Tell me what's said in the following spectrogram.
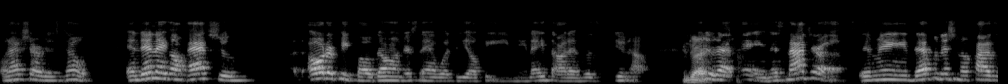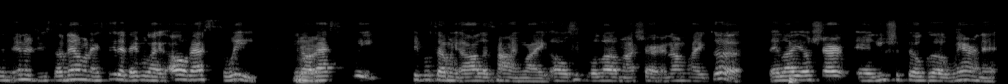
well, that shirt is dope. And then they gonna ask you, older people don't understand what DOP mean. They thought it was, you know, right. what do that mean? It's not drugs. It means definition of positive energy. So then when they see that, they be like, oh, that's sweet. You know, right. that's sweet. People tell me all the time, like, oh, people love my shirt. And I'm like, good. They love your shirt and you should feel good wearing it.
